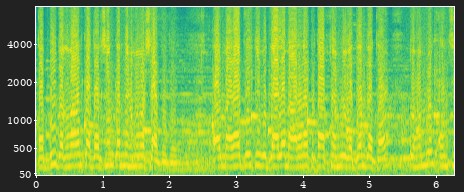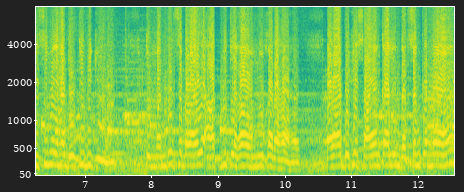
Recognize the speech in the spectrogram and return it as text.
तब भी भगवान का दर्शन करने हम अवश्य आते थे। और महाराज जी की विद्यालय महाराणा प्रताप से हम लोग अध्ययनरत है तो हम लोग एनसीसी में यहाँ ड्यूटी भी की है। तो मंदिर से बड़ा ही आत्मिक लगाव हम लोग का रहा है। और आज देखिए सायंकालीन दर्शन करने आए हैं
